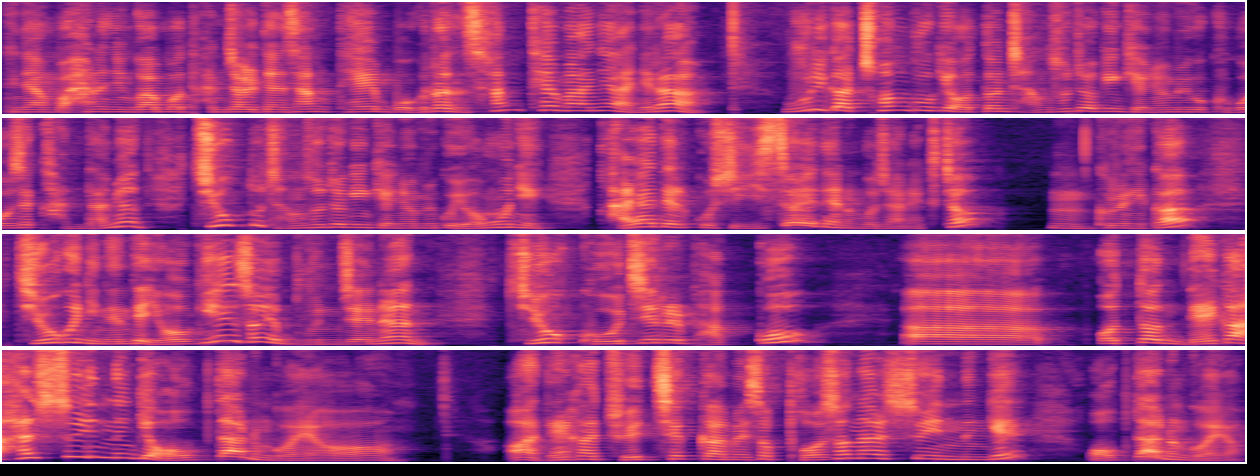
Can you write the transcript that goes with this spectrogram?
그냥 뭐 하느님과 뭐 단절된 상태 뭐 그런 상태만이 아니라 우리가 천국이 어떤 장소적인 개념이고 그곳에 간다면 지옥도 장소적인 개념이고 영원히 가야 될 곳이 있어야 되는 거잖아요. 그렇죠? 음, 그러니까 지옥은 있는데 여기에서의 문제는 지옥 고지를 받고 아, 어떤 내가 할 수 있는 게 없다는 거예요. 아, 내가 죄책감에서 벗어날 수 있는 게 없다는 거예요.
